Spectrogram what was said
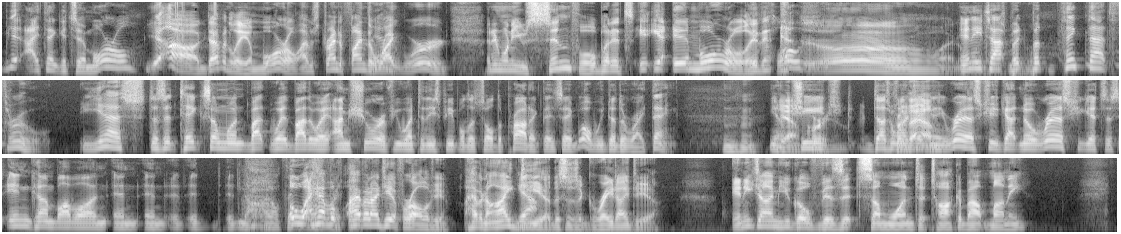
Yeah, I think it's immoral. Yeah, definitely immoral. I was trying to find the Yeah. right word. I didn't want to use sinful, but it's i yeah, immoral. It, Close. Oh, I Anytime, but but think that through. Yes, does it take someone? By by the way, I'm sure if you went to these people that sold the product, they'd say, "Well, we did the right thing." You know, Mm-hmm. Yeah, she doesn't For want to take any risk. She's got no risk. She gets this income, blah blah, and and and it, it, it no, I don't think. Oh, I have right I have an idea for all of you. I have an idea. Yeah. This is a great idea. Anytime you go visit someone to talk about money,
